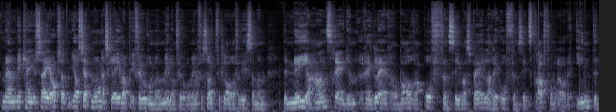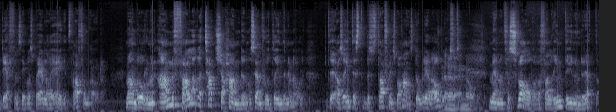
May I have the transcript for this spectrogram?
Men vi kan ju säga också att jag har sett många skriva i forumen, Milan-forumen. Jag har försökt förklara för vissa men den nya handsregeln reglerar bara offensiva spelare i offensivt straffområde. Inte defensiva spelare i eget straffområde. Med andra ord, om en anfallare touchar handen och sen skjuter in den i mål. Det, alltså inte bestraffningsbar hands, då blir det avblåst. Men en försvarare faller inte in under detta.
